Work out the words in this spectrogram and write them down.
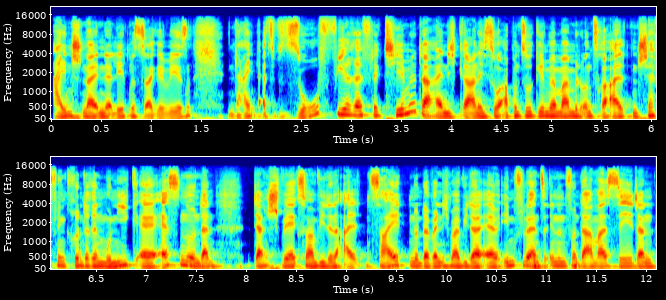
einschneidende Erlebnis da gewesen. Nein, also so viel reflektieren wir da eigentlich gar nicht so. Ab und zu gehen wir mal mit unserer alten Chefin, Gründerin Monique äh, essen und dann, dann schwelgst du mal wieder in alten Zeiten. Oder wenn ich mal wieder äh, InfluencerInnen von damals sehe, dann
